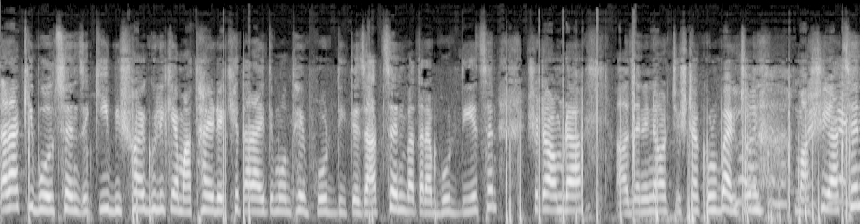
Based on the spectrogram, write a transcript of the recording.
তারা কি বলছেন যে কি বিষয়গুলিকে মাথায় রেখে তারা ইতিমধ্যে ভোট দিতে যাচ্ছেন বা তারা ভোট দিয়েছেন সেটা আমরা জেনে নেওয়ার চেষ্টা করব। একজন মাসি আছেন।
